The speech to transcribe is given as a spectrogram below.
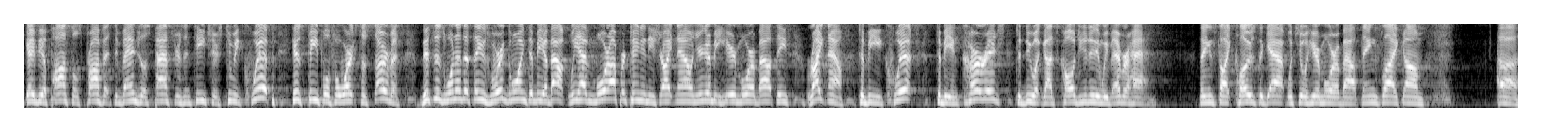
gave the apostles, prophets, evangelists, pastors, and teachers to equip his people for works of service. This is one of the things we're going to be about. We have more opportunities right now, and you're going to be hearing more about these right now to be equipped, to be encouraged, to do what God's called you to do than we've ever had. Things like Close the Gap, which you'll hear more about. Things like, um, uh,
